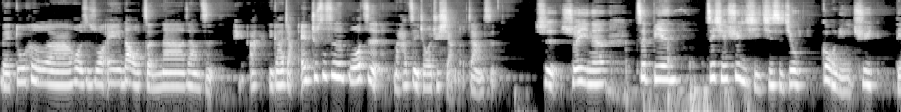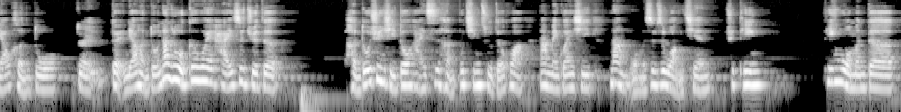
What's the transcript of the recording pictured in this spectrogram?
美都赫啊，或者是说诶落枕呐这样子。啊，你跟他讲，诶，就是是脖子，那他自己就会去想了，这样子。是，所以呢，这边这些讯息其实就够你去聊很多，对，对，聊很多。那如果各位还是觉得很多讯息都还是很不清楚的话，那没关系，那我们是不是往前去听听我们的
